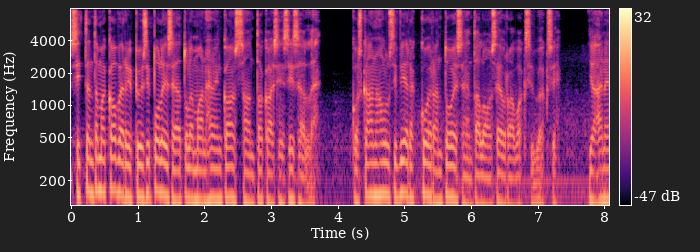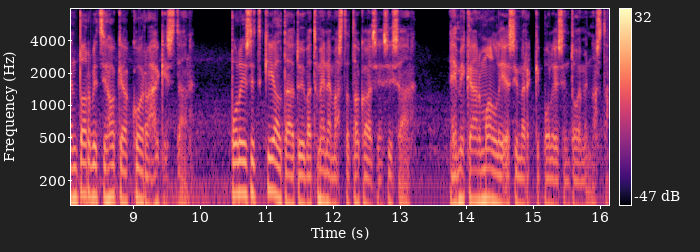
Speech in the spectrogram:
Sitten tämä kaveri pyysi poliiseja tulemaan hänen kanssaan takaisin sisälle, koska hän halusi viedä koiran toiseen taloon seuraavaksi yöksi, ja hänen tarvitsi hakea koira häkistään. Poliisit kieltäytyivät menemästä takaisin sisään. Ei mikään malliesimerkki poliisin toiminnasta.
